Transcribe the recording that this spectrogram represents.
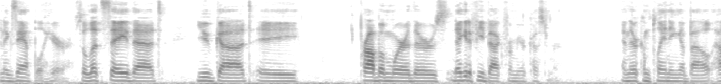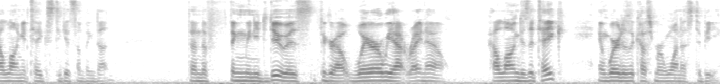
an example here. So let's say that you've got a problem where there's negative feedback from your customer and they're complaining about how long it takes to get something done then the thing we need to do is figure out where are we at right now? How long does it take? And where does the customer want us to be?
